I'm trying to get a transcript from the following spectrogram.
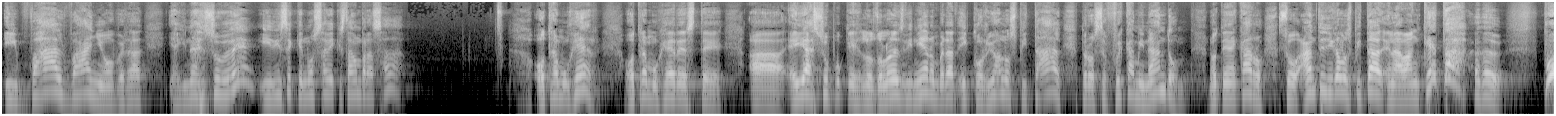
y va al baño, ¿verdad? Y ahí nace su bebé y dice que no sabe que estaba embarazada. Otra mujer, otra mujer, este, uh, ella supo que los dolores vinieron, ¿verdad? Y corrió al hospital, pero se fue caminando, no tenía carro. So, antes de llegar al hospital, en la banqueta, ¡Pua!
